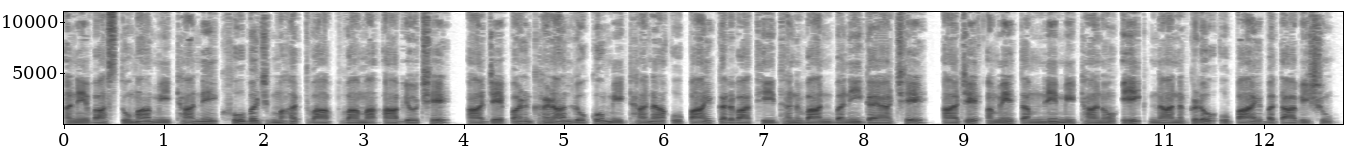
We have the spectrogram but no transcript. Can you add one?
અને વાસ્તુમાં મીઠાને ખૂબ જ મહત્વ આપવામાં આવ્યો છે. આજે પણ ઘણા લોકો મીઠાના ઉપાય કરવાથી ધનવાન બની ગયા છે. આજે અમે તમને મીઠાનો એક નાનકડો ઉપાય બતાવીશું.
